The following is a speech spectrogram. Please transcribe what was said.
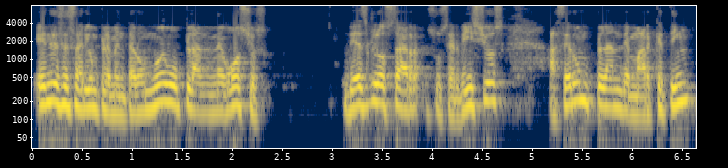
Es necesario implementar un nuevo plan de negocios, desglosar sus servicios, hacer un plan de marketing,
